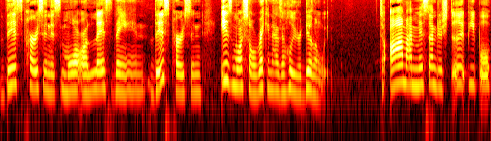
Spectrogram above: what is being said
this person is more or less than this person is more so recognizing who you're dealing with. To all my misunderstood people,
